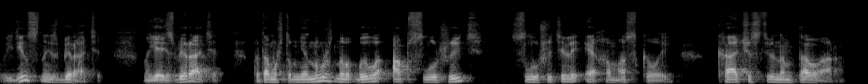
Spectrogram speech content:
единственный избиратель, но я избиратель, потому что мне нужно было обслужить слушателей «Эхо Москвы» качественным товаром.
